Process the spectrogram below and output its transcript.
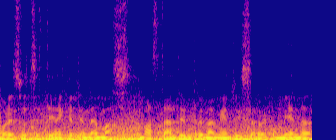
por eso se tiene que tener más, bastante entrenamiento y se recomienda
